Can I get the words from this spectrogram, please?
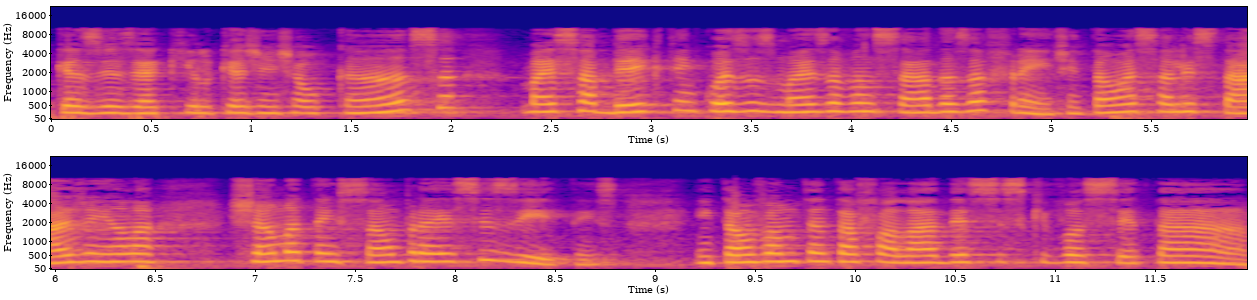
que às vezes é aquilo que a gente alcança, mas saber que tem coisas mais avançadas à frente. Então essa listagem ela chama atenção para esses itens. Então vamos tentar falar desses que você está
